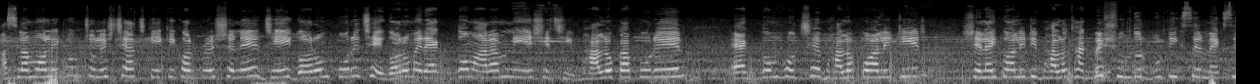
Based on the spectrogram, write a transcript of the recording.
আসসালামু আলাইকুম চলে এসেছি আজকে একে কর্পোরেশনে। যেই গরম পড়েছে গরমের একদম আরাম নিয়ে এসেছি। ভালো কাপড়ের একদম হচ্ছে ভালো কোয়ালিটির সেলাই কোয়ালিটি ভালো থাকবে। সুন্দর বুটিক্সের ম্যাক্সি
